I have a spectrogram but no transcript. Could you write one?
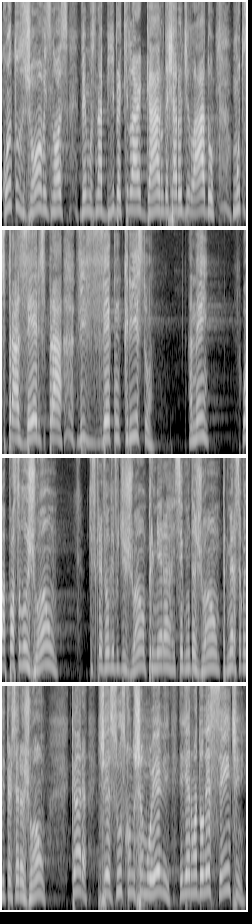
Quantos jovens nós vemos na Bíblia que largaram, deixaram de lado muitos prazeres para viver com Cristo? Amém? O apóstolo João, que escreveu o livro de João, primeira e segunda João, primeira, segunda e terceira João, cara, Jesus quando chamou ele, ele era um adolescente,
